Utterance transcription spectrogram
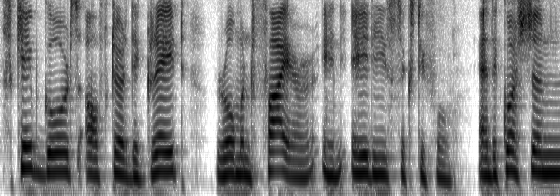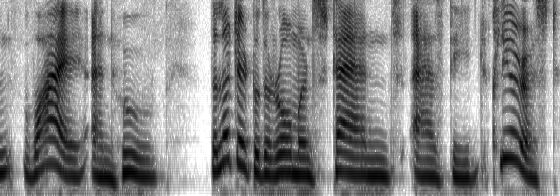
scapegoats after the Great Roman Fire in AD 64. And the question why and who, the letter to the Romans stands as the clearest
